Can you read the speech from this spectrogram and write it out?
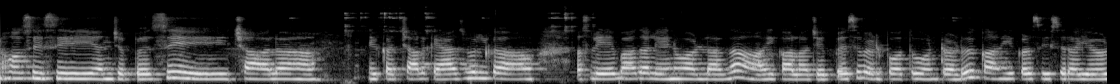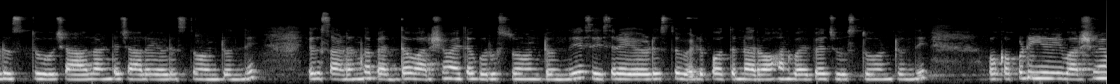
నో సిసి అని చెప్పేసి చాలా ఇక చాలా క్యాజువల్గా అసలు ఏ బాధ లేని వాళ్ళలాగా ఇక అలా చెప్పేసి వెళ్ళిపోతూ ఉంటాడు. కానీ ఇక్కడ శిశిర ఏడుస్తూ చాలా అంటే చాలా ఏడుస్తూ ఉంటుంది. ఇక సడన్గా పెద్ద వర్షం అయితే కురుస్తూ ఉంటుంది. శిశిర ఏడుస్తూ వెళ్ళిపోతున్న రోహన్ వైపే చూస్తూ ఉంటుంది. ఒకప్పుడు ఈ వర్షమే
